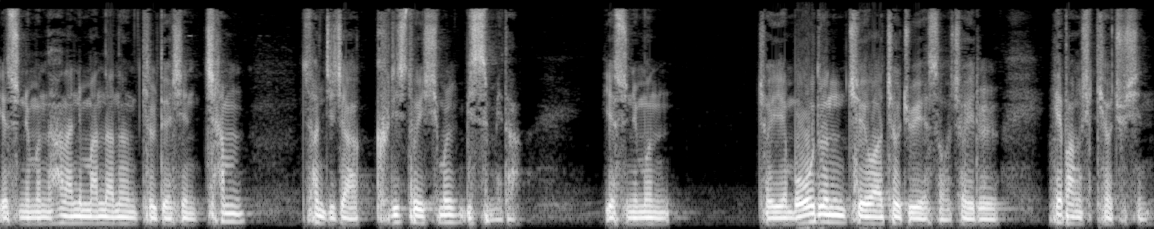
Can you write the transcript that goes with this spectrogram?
예수님은 하나님 만나는 길 되신 참 선지자 그리스도이심을 믿습니다. 예수님은 저희의 모든 죄와 저주에서 저희를 해방시켜 주신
